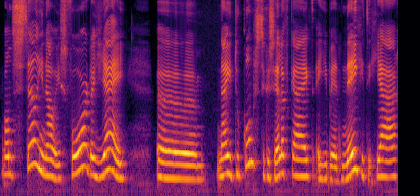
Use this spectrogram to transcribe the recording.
Want stel je nou eens voor dat jij Ehm, naar je toekomstige zelf kijkt en je bent 90 jaar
